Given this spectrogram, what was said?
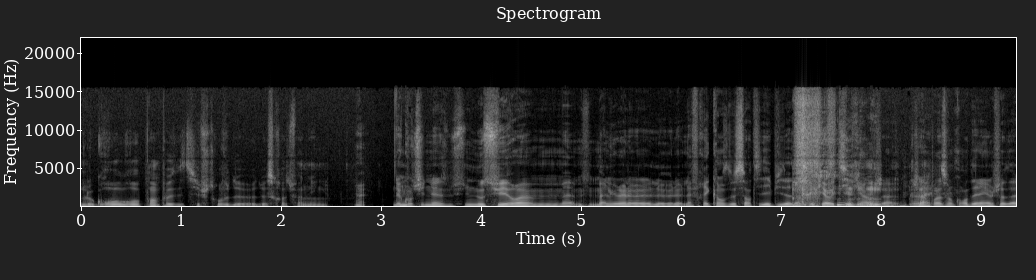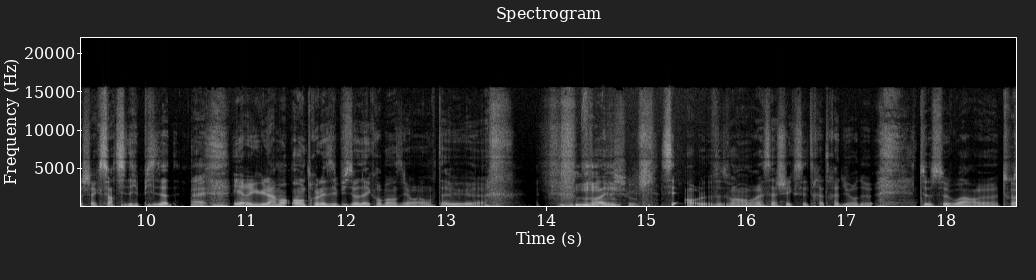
le gros, gros point positif, je trouve, de, de ce crowdfunding. De Mm. continuer à nous suivre euh, ma- malgré le- le- la fréquence de sortie d'épisodes un peu chaotique. hein. J'ai Ouais. l'impression qu'on dit la même chose à chaque sortie d'épisode. Ouais. Et régulièrement, entre les épisodes avec Robin, on se dit Oh, T'as vu euh, Ouais, c'est en, en vrai, sachez que c'est très très dur de, de se voir euh, tous.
